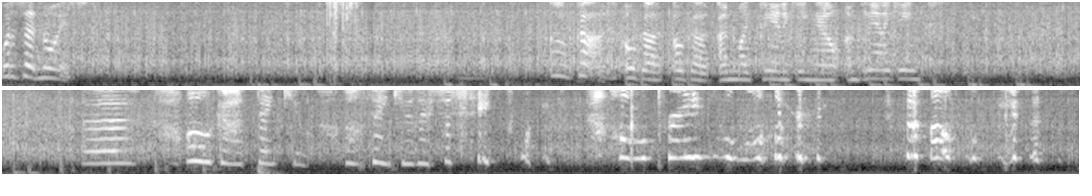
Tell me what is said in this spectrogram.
What is that noise? Oh god, oh god, oh god, I'm like panicking now, I'm panicking. Uh, oh god, thank you. Oh, thank you, there's a safe point. Oh, praise the Lord. Oh, yes.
